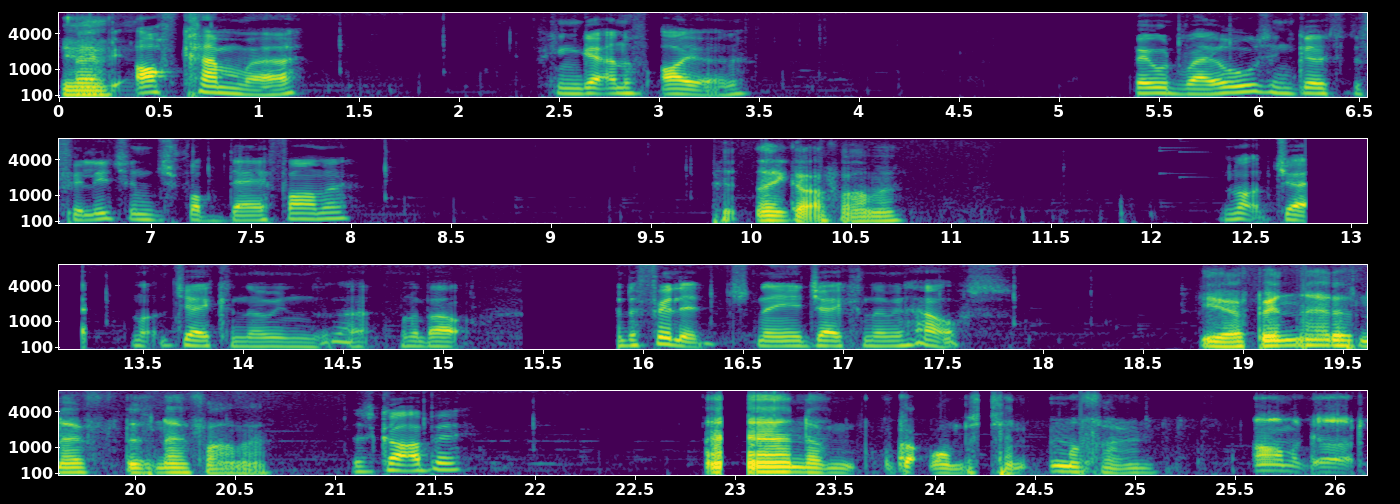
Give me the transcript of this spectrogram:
Yeah. Maybe off camera, if we can get enough iron, build rails and go to the village and just rob their farmer. They got a farmer. Not Jake, not Jake and Owen's and that. What about the village near Jake and Owen's house? Yeah, I've been there. There's no, there's no farmer. There's gotta be. And I've got one percent on my phone. Oh my god.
